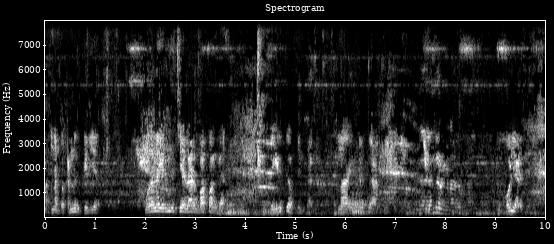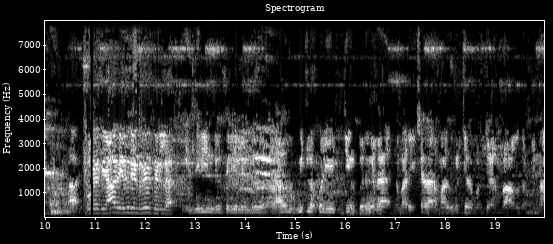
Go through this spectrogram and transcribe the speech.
ஆனா இப்ப கண்ணுக்கு தெரியாது. முதல்ல இருந்துச்சு எல்லாரும் பார்ப்பாங்க. இப்ப இருக்கு அப்படின்ட்டாங்க எல்லாம் யாருக்குமே என்ன இருக்குண்ணா? கோழி எனக்கு யார் எதிரின்றதே தெரியல. எதிரி என்று தெரியல என்று அதாவது வீட்டுல கோழி குஞ்சுகள் பெருகலை இந்த மாதிரி சேதாரம் ஆகுது வீட்டு சேதம் முடிச்சு ரொம்ப ஆகுது அப்படின்னா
